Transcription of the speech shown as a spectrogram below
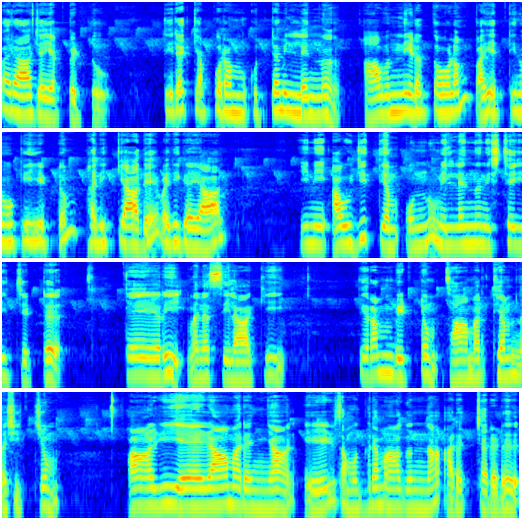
പരാജയപ്പെട്ടു. തിരക്കപ്പുറം കുറ്റമില്ലെന്ന് ആവുന്നിടത്തോളം പയറ്റി നോക്കിയിട്ടും ഫലിക്കാതെ വരികയാൽ ഇനി ഔചിത്യം ഒന്നുമില്ലെന്ന് നിശ്ചയിച്ചിട്ട് തേറി മനസ്സിലാക്കി തിറം വിട്ടും സാമർഥ്യം നശിച്ചും ആഴിയേഴാമരഞ്ഞാൻ ഏഴ് സമുദ്രമാകുന്ന അരച്ചരട്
